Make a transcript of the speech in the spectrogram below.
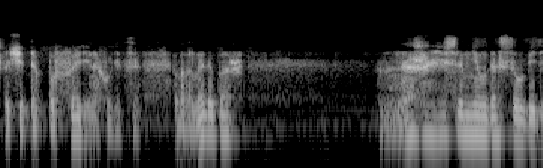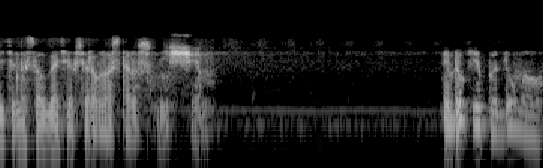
что чита Пуфери находится в Аламеда-бар. Даже если мне удастся убедительно солгать, я все равно останусь ни с чем. И вдруг я подумал,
